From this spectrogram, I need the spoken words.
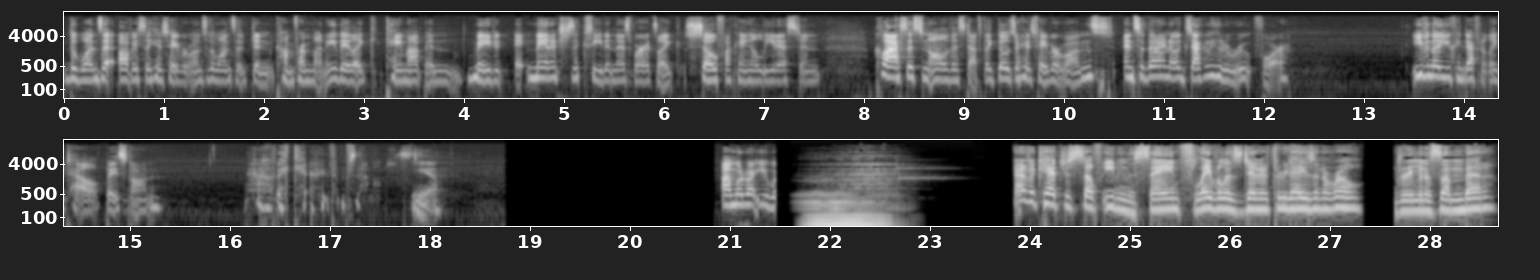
the ones that obviously his favorite ones are the ones that didn't come from money. They like came up and made it, it managed to succeed in this where it's like so fucking elitist and classist and all of this stuff. Like those are his favorite ones. And so then I know exactly who to root for. Even though you can definitely tell based on how they carry themselves. yeah Um, what about you? Ever catch yourself eating the same flavorless dinner three days in a row? Dreaming of something better?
